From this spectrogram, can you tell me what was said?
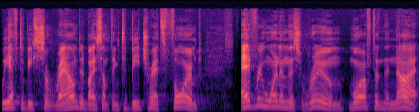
We have to be surrounded by something to be transformed. Everyone in this room, more often than not,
